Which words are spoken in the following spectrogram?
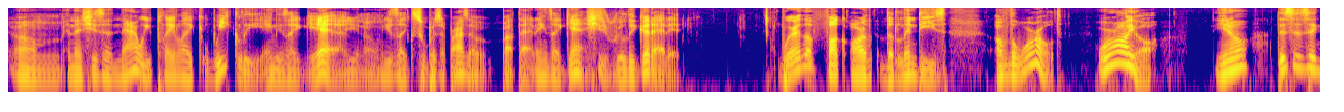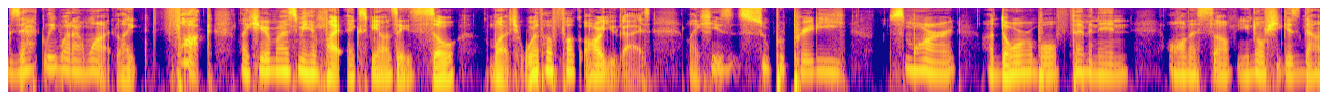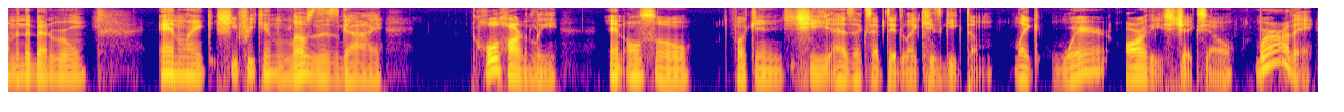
Um, and then she said, "Now we play like weekly," and he's like, "Yeah, you know," he's like super surprised about that, and he's like, "Yeah, she's really good at it." Where the fuck are the Lindys of the world? Where are y'all? You know, this is exactly what I want. Like, fuck. Like, she reminds me of my ex fiance so much. Where the fuck are you guys? Like, she's super pretty, smart, adorable, feminine, all that stuff. You know, she gets down in the bedroom and, like, she freaking loves this guy wholeheartedly. And also, fucking, she has accepted, like, his geekdom. Like, where are these chicks, yo? Where are they?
